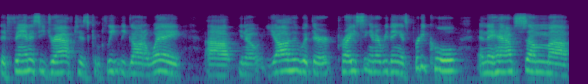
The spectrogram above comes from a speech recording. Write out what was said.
that FantasyDraft has completely gone away, uh, you know, Yahoo with their pricing and everything is pretty cool, and they have some uh,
